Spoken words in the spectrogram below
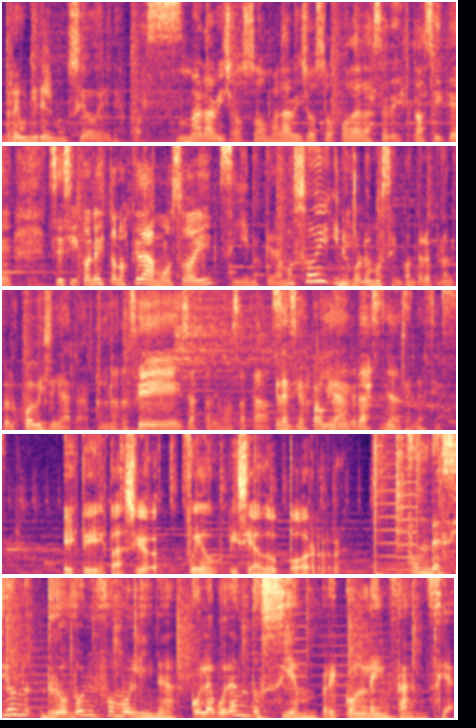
reunir el museo del después. Maravilloso, maravilloso poder hacer esto. Así que, sí, con esto nos quedamos hoy. Sí, nos quedamos hoy y nos volvemos a encontrar pronto. El jueves llega rápido. Sí, ya estaremos acá. Gracias, Paula. Gracias. Muchas gracias. Este espacio fue auspiciado por Fundación Rodolfo Molina, colaborando siempre con la infancia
